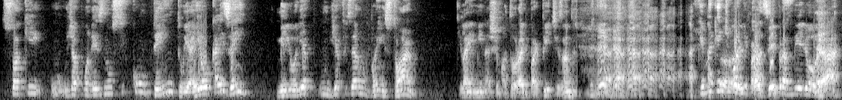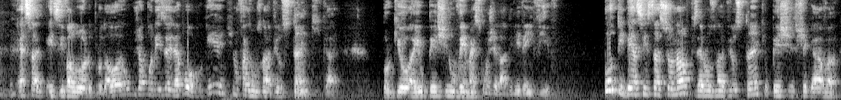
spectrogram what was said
Só que os japoneses não se contentam, e aí é o Kaizen melhoria. Um dia fizeram um brainstorm, que lá em Minas chama Toró de Parpites, né? o que, é que a gente pode fazer para melhorar essa, esse valor do produto? O japonês vai dizer, pô, por que a gente não faz uns navios tanque, cara? Porque aí o peixe não vem mais congelado, ele vem vivo. Puta ideia sensacional, fizeram uns navios tanque, o peixe chegava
